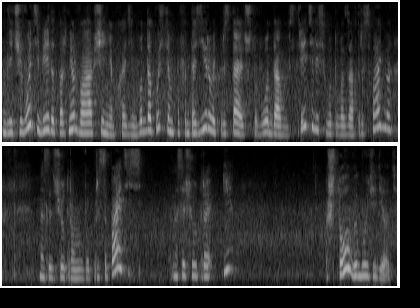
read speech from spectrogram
Для чего тебе этот партнер вообще необходим? Вот, допустим, пофантазировать, представить, что вот, да, вы встретились, вот у вас завтра свадьба, на следующее утро вы просыпаетесь, на следующее утро, и что вы будете делать?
